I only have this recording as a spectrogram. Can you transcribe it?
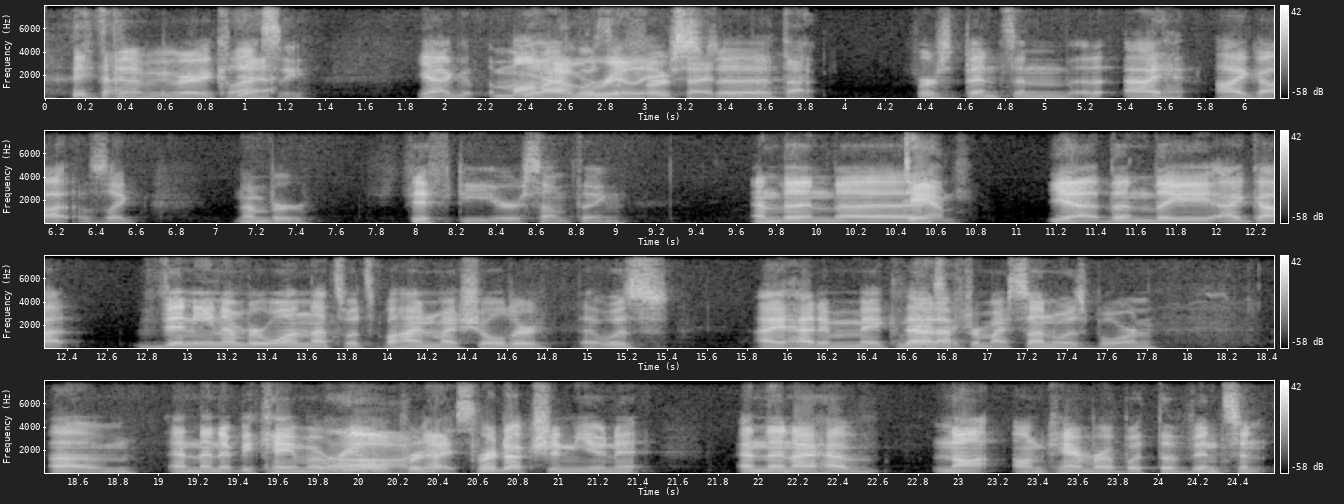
It's gonna be very classy. Yeah, yeah, Monarch I'm was really the first excited uh, about that. first Benson that I I got. It was like number fifty or something, and then uh, Damn. yeah, then the I got Vinny number one. That's what's behind my shoulder. That was I had him make that Amazing. after my son was born, um, and then it became a real Aw, produ- nice. production unit. And then I have not on camera, but the Vincent,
